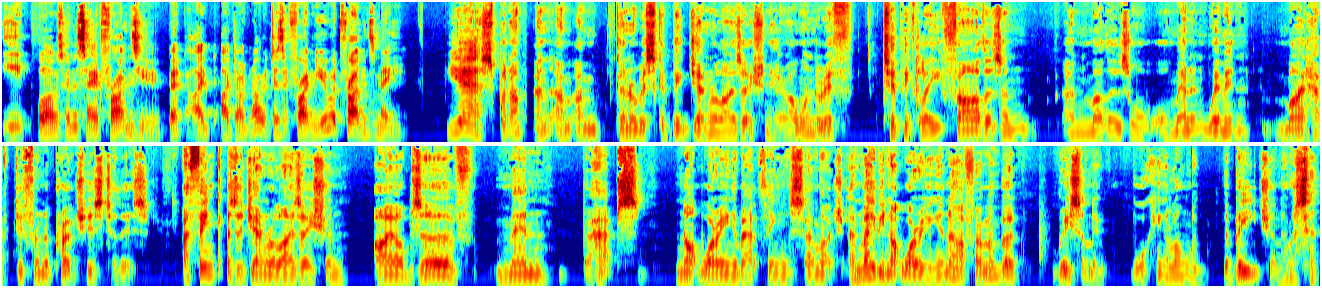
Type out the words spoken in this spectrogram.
it, well, I was going to say it frightens you, but I, I don't know. Does it frighten you? It frightens me. Yes, but I'm, and I'm, I'm going to risk a big generalization here. I wonder if typically fathers and and mothers or, or men and women might have different approaches to this. I think, as a generalization, I observe men perhaps not worrying about things so much and maybe not worrying enough. I remember recently walking along the, the beach and there was a,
